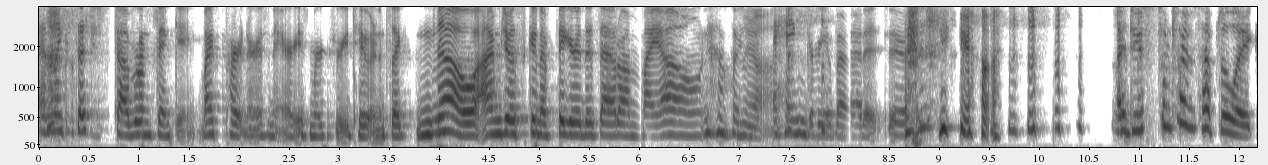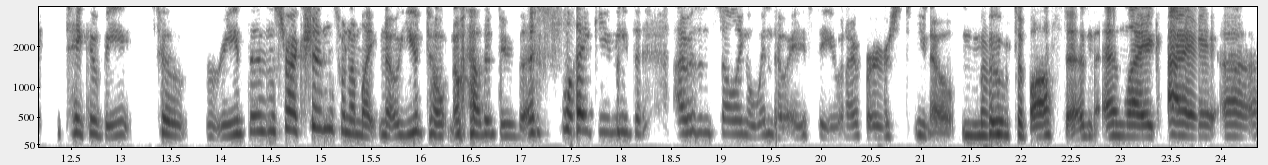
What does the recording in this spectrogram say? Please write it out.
And like such stubborn thinking. My partner is an Aries Mercury too, and it's like, no, I'm just gonna figure this out on my own. like Yeah. angry about it too. yeah. I do sometimes have to like take a beat to read the instructions when I'm like, no, you don't know how to do this. Like, you need to. I was installing a window AC when I first, you know, moved to Boston, and like, I, uh,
